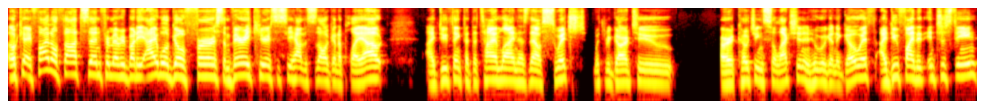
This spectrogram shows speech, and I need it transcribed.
Okay, final thoughts then from everybody. I will go first. I'm very curious to see how this is all going to play out. I do think that the timeline has now switched with regard to our coaching selection and who we're going to go with. I do find it interesting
